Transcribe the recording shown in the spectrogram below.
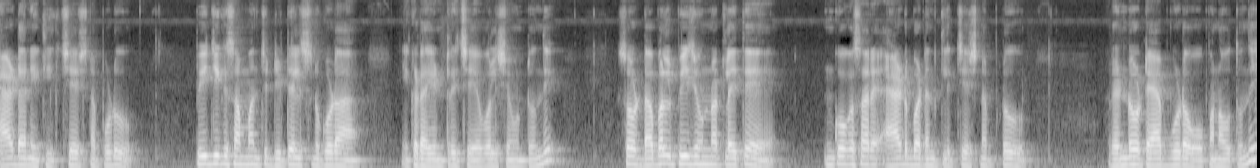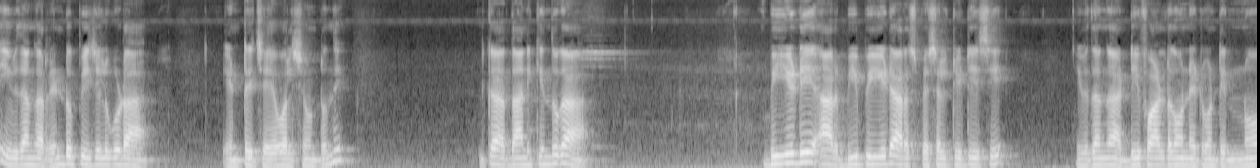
యాడ్ అని క్లిక్ చేసినప్పుడు పీజీకి సంబంధించి డీటెయిల్స్ను కూడా ఇక్కడ ఎంట్రీ చేయవలసి ఉంటుంది. సో డబల్ పీజీ ఉన్నట్లయితే ఇంకొకసారి యాడ్ బటన్ క్లిక్ చేసినప్పుడు రెండో ట్యాబ్ కూడా ఓపెన్ అవుతుంది. ఈ విధంగా రెండు పీజీలు కూడా ఎంట్రీ చేయవలసి ఉంటుంది. ఇంకా దాని కిందుగా BED or BPED or special TTC ఈ విధంగా డిఫాల్ట్గా ఉన్నటువంటి నో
